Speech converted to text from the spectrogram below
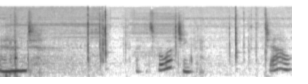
And for watching. Ciao.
